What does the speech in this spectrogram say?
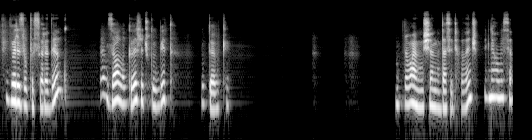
Щоб вирізати серединку, я взяла кришечку від бутилки. Накриваємо ще на 10 хвилин, щоб піднялися,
